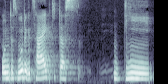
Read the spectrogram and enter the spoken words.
und es wurde gezeigt, dass die,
